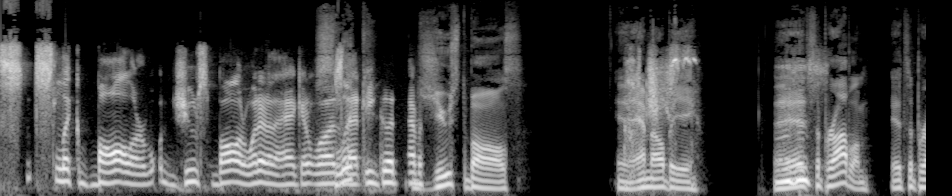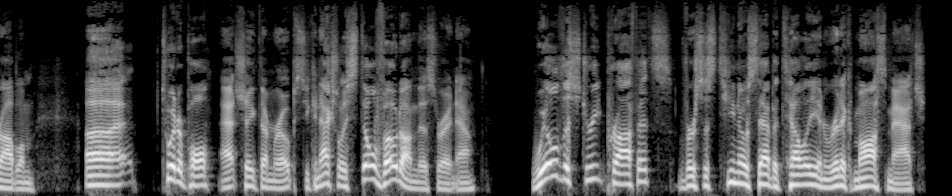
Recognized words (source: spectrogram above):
s- slick ball or juiced ball or whatever the heck it was Slick that he could have. Juiced balls in Oh, MLB. Mhm. It's a problem. It's a problem. Uh, Twitter poll at Shake Them Ropes. You can actually still vote on this right now. Will the Street Profits versus Tino Sabbatelli and Riddick Moss match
